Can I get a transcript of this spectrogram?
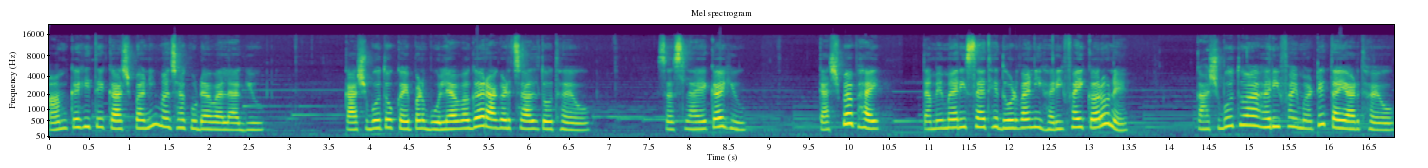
આમ કહી તે કાચબાની મજાક ઉડાવવા લાગ્યું. કાચબો તો કંઈ પણ બોલ્યા વગર આગળ ચાલતો થયો. સસલાએ કહ્યું, કાચબાભાઈ, તમે મારી સાથે દોડવાની હરીફાઈ કરો ને? કાચબો તો આ હરીફાઈ માટે તૈયાર થયો.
